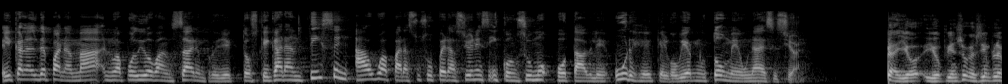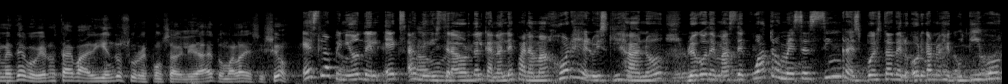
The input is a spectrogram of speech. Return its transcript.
El Canal de Panamá no ha podido avanzar en proyectos que garanticen agua para sus operaciones y consumo potable. Urge que el gobierno tome una decisión. Yo, yo, pienso que simplemente el gobierno está evadiendo su responsabilidad de tomar la decisión. Es la opinión del ex administrador del Canal de Panamá, Jorge Luis Quijano, luego de más de cuatro meses sin respuesta del órgano ejecutivo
